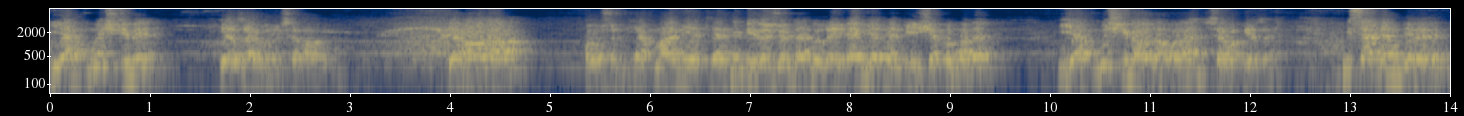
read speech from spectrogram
Yapmış gibi yazar onun sevabını. Yapamadı ama olsun. Yapmaya niyetlendi bir özürden dolayı engellendiği iş yapılmadı. Yapmış gibi Allah ona sevap yazar. Misallendirelim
